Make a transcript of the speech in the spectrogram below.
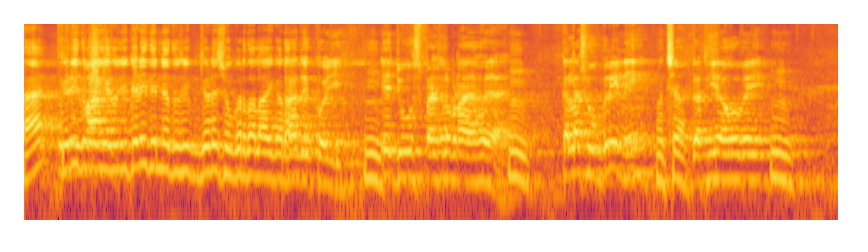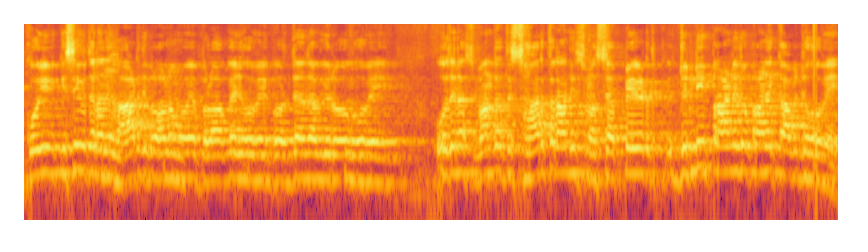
ਹੈ? ਕਿਹੜੀ ਦਵਾਈ ਇਹੋ ਜੀ ਕਿਹੜੀ ਦਿੰਦੇ ਤੁਸੀਂ ਜਿਹੜੇ ਸ਼ੂਗਰ ਦਾ ਇਲਾਜ ਆ ਕਰਦੇ ਦੇਖੋ ਜੀ ਇਹ ਜੂਸ ਸਪੈਸ਼ਲ ਬਣਾਇਆ ਹੋਇਆ ਹੈ। ਕੱਲਾ ਸ਼ੂਗਰ ਹੀ ਨਹੀਂ ਅੱਛਾ। ਗਠੀਆ ਹੋਵੇ ਹੂੰ। ਕੋਈ ਕਿਸੇ ਵੀ ਤਰ੍ਹਾਂ ਦੀ ਹਾਰਟ ਦੀ ਪ੍ਰੋਬਲਮ ਹੋਵੇ ਬਲੌਕੇਜ ਹੋਵੇ ਗੁਰਦਿਆਂ ਦਾ ਕੋਈ ਰੋਗ ਹੋਵੇ ਉਹਦੇ ਨਾਲ ਸੰਬੰਧਿਤ ਹਰ ਤਰ੍ਹਾਂ ਦੀ ਸਮੱਸਿਆ ਪੇਟ ਜਿੰਨੀ ਪੁਰਾਣੀ ਤੋਂ ਪੁਰਾਣੀ ਕਬਜ਼ ਹੋਵੇ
